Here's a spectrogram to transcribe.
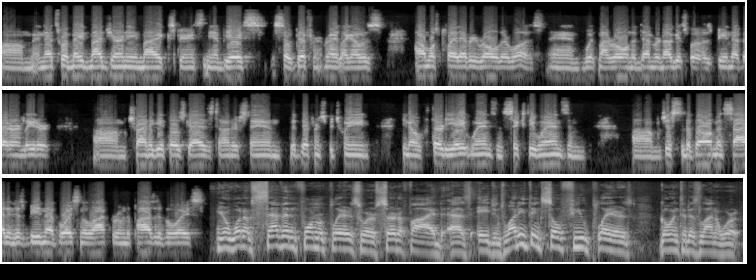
Um, and that's what made my journey and my experience in the NBA so different, right? Like I was, I almost played every role there was, and with my role in the Denver Nuggets was being that veteran leader, um, trying to get those guys to understand the difference between, you know, 38 wins and 60 wins, and um, just the development side, and just being that voice in the locker room, the positive voice. You're one of seven former players who are certified as agents. Why do you think so few players go into this line of work?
